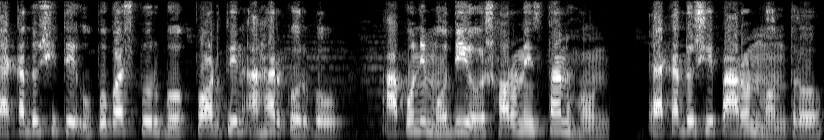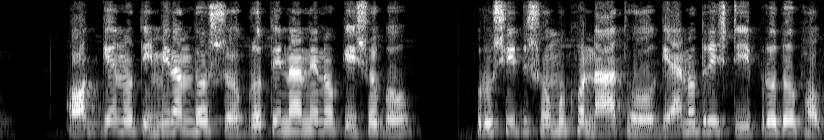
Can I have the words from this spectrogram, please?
একাদশীতে উপবাসপূর্বক পরদিন আহার করব। আপনি মোদীয় স্মরণস্থান হন। একাদশী পারণ মন্ত্র। অজ্ঞান তিমিরান্ধস্য ব্রতেনানেন কেশব। প্রসিদ্ধ সম্মুখ নাথ জ্ঞান দৃষ্টি প্রদভব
